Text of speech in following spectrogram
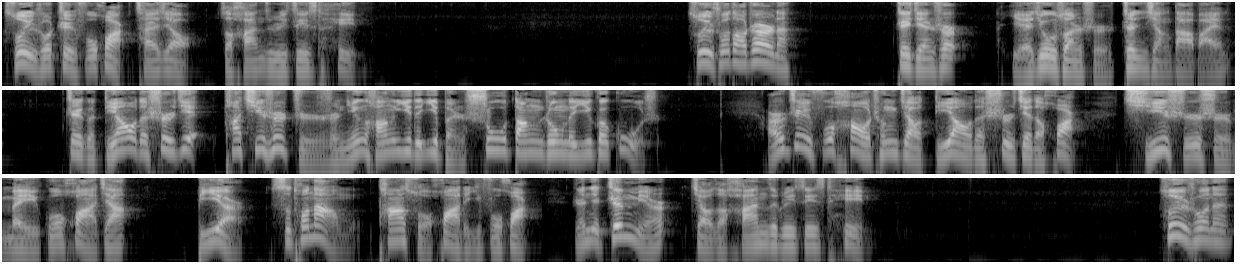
所以说这幅画才叫 “The Hands Resist Him”。所以说到这儿呢，这件事儿也就算是真相大白了。这个迪奥的世界，它其实只是宁杭一的一本书当中的一个故事，而这幅号称叫《迪奥的世界》的画，其实是美国画家比尔斯托纳姆他所画的一幅画，人家真名叫做 Hans Resist Him。所以说呢，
